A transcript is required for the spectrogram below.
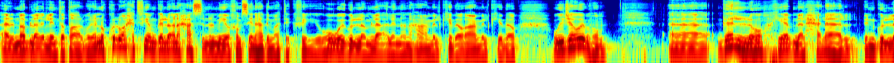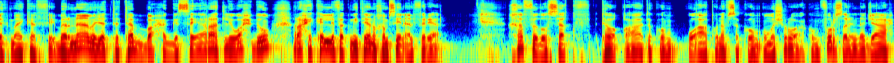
المبلغ اللي أنت طالبه لأنه كل واحد فيهم قال له أنا حاسس انه ال 150 هذه ما تكفي وهو يقول لهم لا لأنه أنا هعمل كذا وأعمل كذا ويجاوبهم. آه قال له يا ابن الحلال بنقول لك ما يكفي برنامج التتبع حق السيارات لوحده راح يكلفك 250 ألف ريال. خفضوا سقف توقعاتكم وأعطوا نفسكم ومشروعكم فرصة للنجاح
